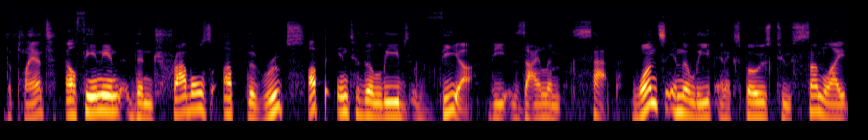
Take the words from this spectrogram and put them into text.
the plant. L-theanine then travels up the roots, up into the leaves via the xylem sap. Once in the leaf and exposed to sunlight,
